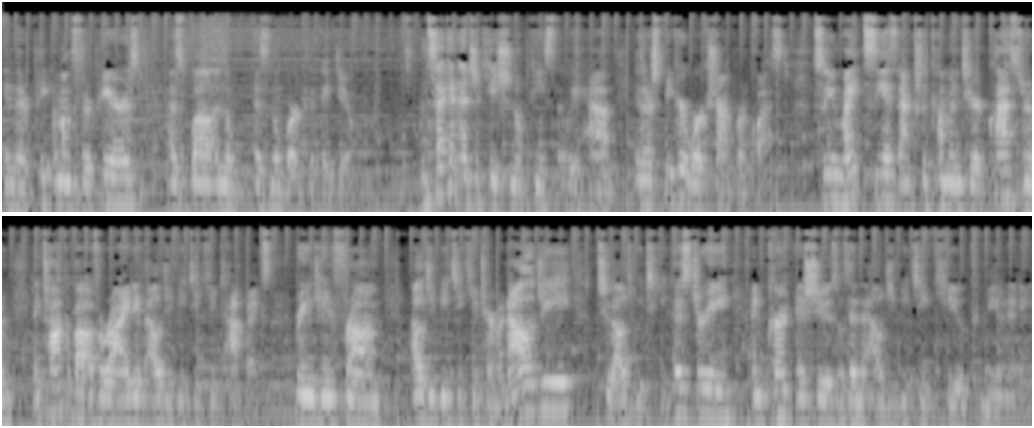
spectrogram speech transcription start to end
in their amongst their peers, as well in the, as in the work that they do. The second educational piece that we have is our speaker workshop request. So you might see us actually come into your classroom and talk about a variety of LGBTQ topics, ranging from LGBTQ terminology to LGBTQ history and current issues within the LGBTQ community.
